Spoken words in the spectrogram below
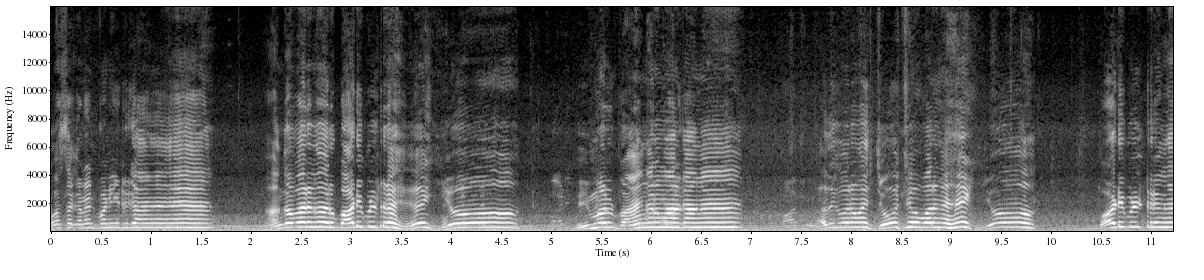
ஓசை கனெக்ட் பண்ணிட்டு இருக்காங்க. அங்க பாருங்க ஒரு பாடி பில்டர் ஐயோ. விமல் பயங்கரமா இருக்காங்க. அதுக்கு பாருங்க ஜோஜோ பாருங்க. ஐயோ. பாடி பில்டருங்க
